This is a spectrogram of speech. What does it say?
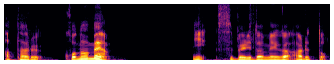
当たる、この面に滑り止めがあると、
